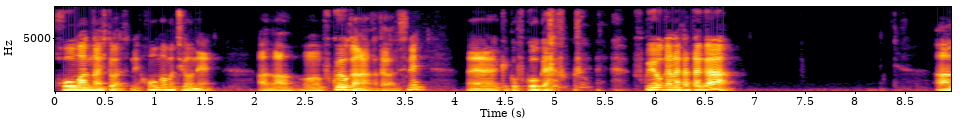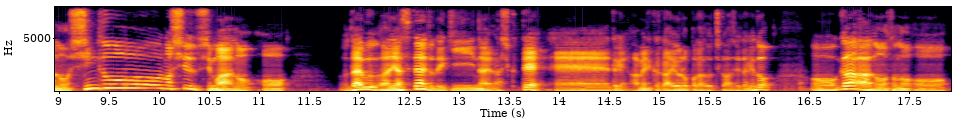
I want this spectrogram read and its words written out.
豊満な人はですね、豊満も違うね、あの、あ、うんふくよかな方がですね、えー結構ふくよか、ふくよかな方が、あの、心臓の手術しても、あの、だいぶ痩せてないとできないらしくて、えー、だけどアメリカかヨーロッパかどっちか忘れたけど、が、あの、その、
